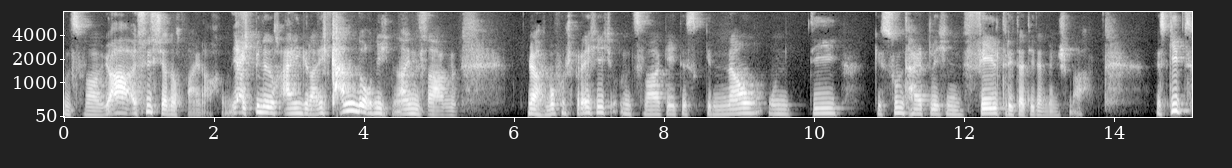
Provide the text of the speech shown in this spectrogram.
Und zwar, ja, es ist ja doch Weihnachten. Ja, ich bin ja doch eingeladen. Ich kann doch nicht Nein sagen. Ja, wovon spreche ich? Und zwar geht es genau um die gesundheitlichen Fehltritte, die der Mensch macht. Es gibt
